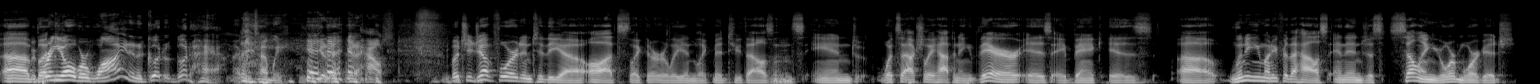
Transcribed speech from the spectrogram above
Uh, We but bring you over wine and a good a good ham every time we get a, get a house. but you jump forward into the uh, aughts, like the early and like mid 2000s, and what's actually happening there is a bank is uh, lending you money for the house and then just selling your mortgage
